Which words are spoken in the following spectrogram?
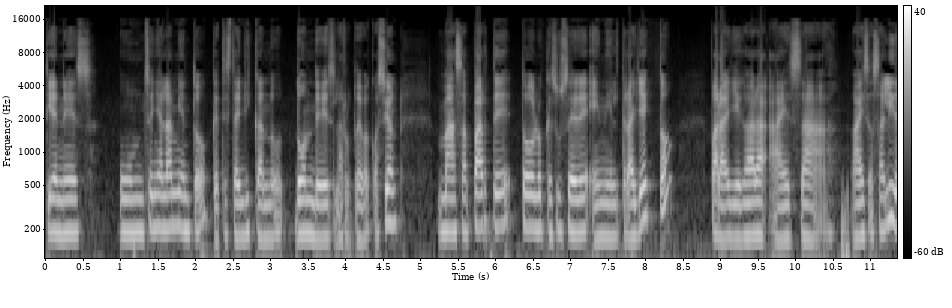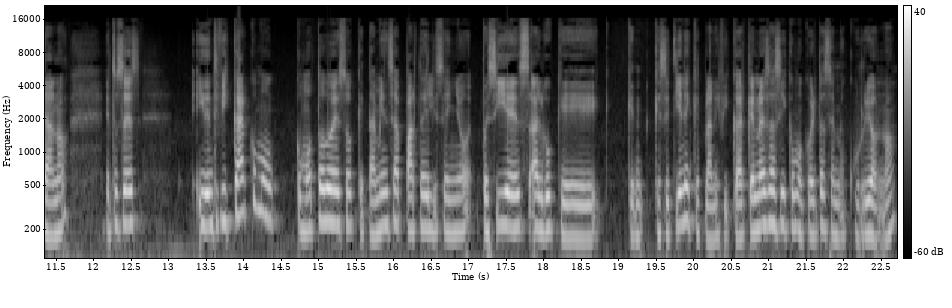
tienes un señalamiento que te está indicando dónde es la ruta de evacuación más aparte todo lo que sucede en el trayecto para llegar a, esa, a esa salida, ¿no? Entonces, identificar como, como todo eso, que también sea parte del diseño, pues sí es algo que, que, que se tiene que planificar, que no es así como que ahorita se me ocurrió, ¿no?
